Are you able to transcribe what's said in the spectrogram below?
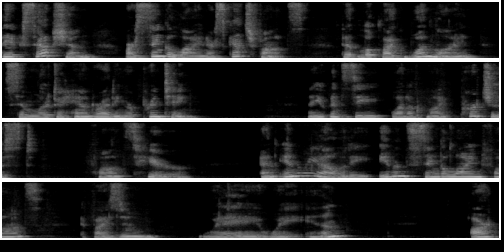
The exception are single line or sketch fonts that look like one line, similar to handwriting or printing. Now you can see one of my purchased fonts here. And in reality, even single line fonts, if I zoom way, way in, are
